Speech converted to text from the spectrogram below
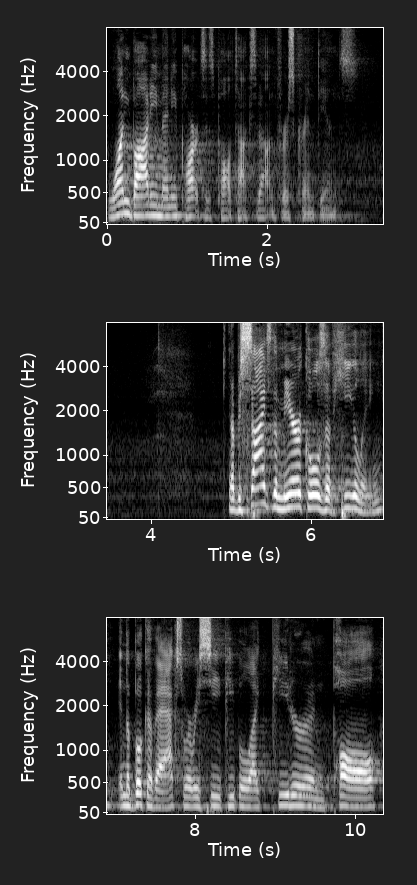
One body, many parts, as Paul talks about in 1 Corinthians. Now, besides the miracles of healing in the book of Acts, where we see people like Peter and Paul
